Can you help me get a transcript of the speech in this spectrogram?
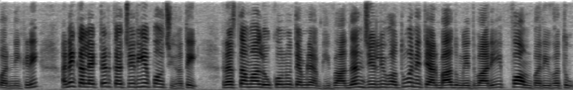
પર નીકળી અને કલેક્ટર કચેરીએ પહોંચી હતી. રસ્તામાં લોકોનું તેમણે અભિવાદન ઝીલ્યું હતું અને ત્યારબાદ ઉમેદવારી ફોર્મ ભર્યું હતું.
